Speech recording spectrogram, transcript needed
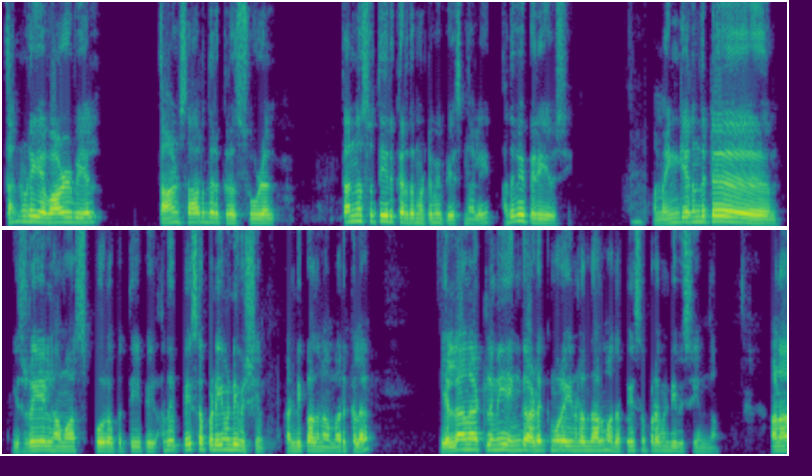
தன்னுடைய வாழ்வியல் தான் சார்ந்திருக்கிற சூழல் தன்னை சுத்தி இருக்கிறத மட்டுமே பேசினாலே அதுவே பெரிய விஷயம். நம்ம இங்க இருந்துட்டு இஸ்ரேல் ஹமாஸ் போரை பத்தி பே- அது பேசப்பட வேண்டிய விஷயம். கண்டிப்பா அதை நான் மறுக்கல. எல்லா நாட்டிலுமே எங்க அடக்குமுறை நடந்தாலும் அதை பேசப்பட வேண்டிய விஷயம்தான். ஆனா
